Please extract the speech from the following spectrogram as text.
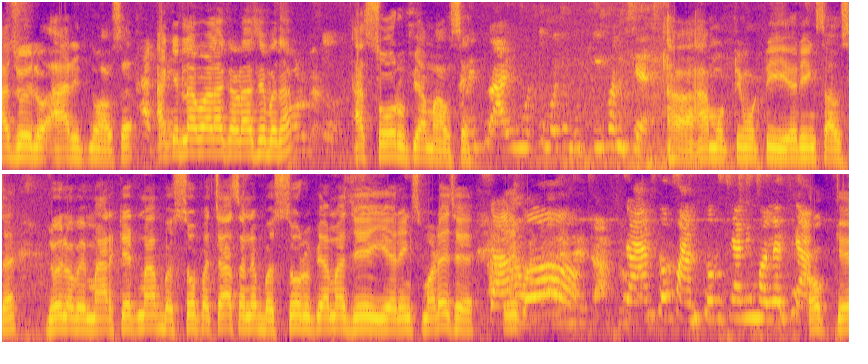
આ જોઈ લો આ રીતનું આવશે. આ કેટલા વાળા કડા છે બધા? આ સો રૂપિયામાં આવશે. હા આ મોટી મોટી ઇયરિંગ્સ આવશે. જોઈ લો ભાઈ માર્કેટમાં બસો પચાસ અને બસો રૂપિયામાં જે ઇયરિંગ્સ મળે છે એ. ઓકે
